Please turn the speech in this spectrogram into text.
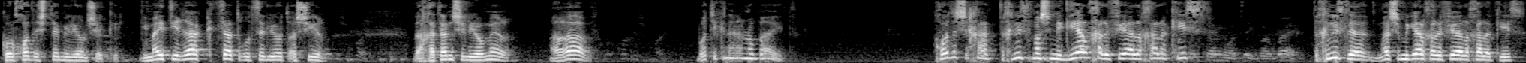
כל חודש 2 מיליון שקל. אם הייתי רק קצת רוצה להיות עשיר, והחתן שלי אומר, הרב, בוא תקנה לנו בית. חודש אחד, תכניס מה שמגיע לך לפי ההלכה לכיס. תכניס מה שמגיע לך לפי ההלכה לכיס,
